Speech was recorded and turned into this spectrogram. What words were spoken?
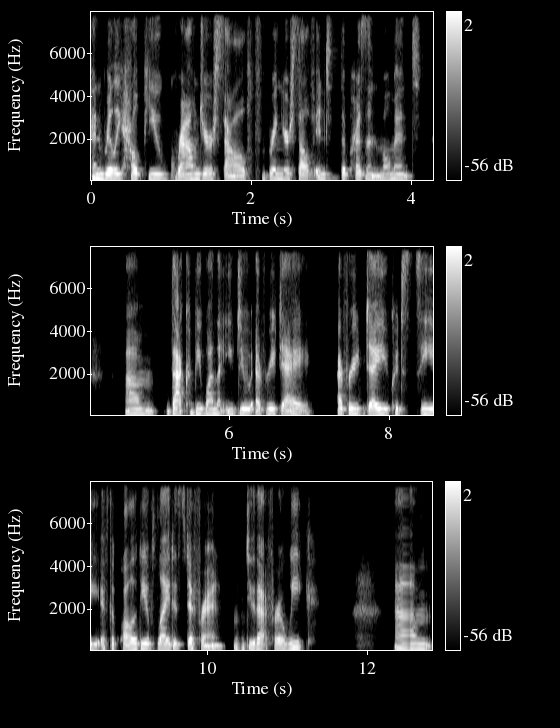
can really help you ground yourself, bring yourself into the present moment. Um, that could be one that you do every day. Every day, you could see if the quality of light is different. Do that for a week. Um,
